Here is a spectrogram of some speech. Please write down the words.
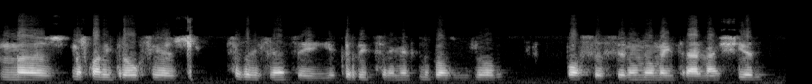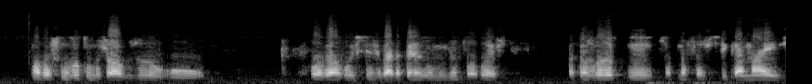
Mas, mas quando entrou, fez, fez a diferença e acredito seriamente que no próximo jogo possa ser um nome a entrar mais cedo. Uma vez que nos últimos jogos o, o, o Abel Ruiz tem jogado apenas um minuto ou dois. Então, é um jogador que já começa a justificar mais,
